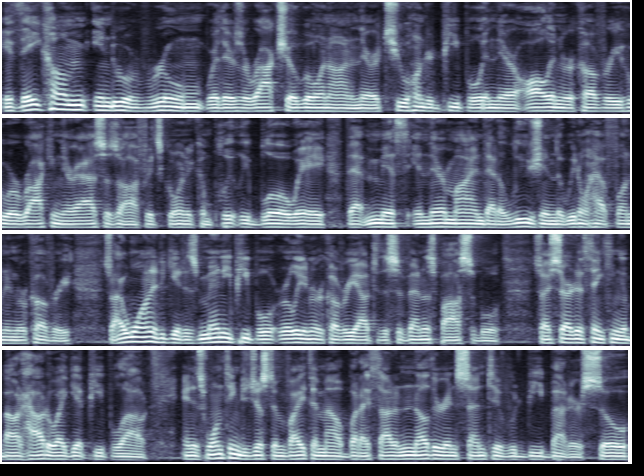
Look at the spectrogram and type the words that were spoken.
if they come into a room where there's a rock show going on and there are 200 people in there all in recovery who are rocking their asses off it's going to completely blow away that myth in their mind that illusion that we don't have fun in recovery. So i wanted to get as many people early in recovery out to this event as possible. So i started thinking about how do i get people out? And it's one thing to just invite them out but i thought another incentive would be better. So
